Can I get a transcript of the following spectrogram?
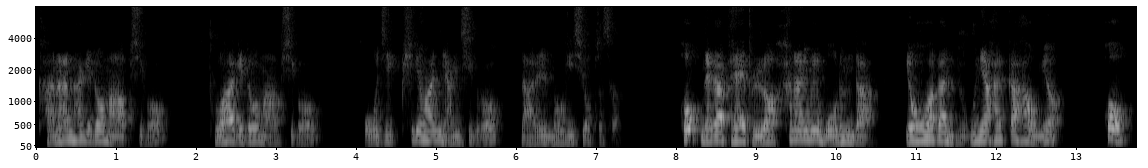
가난하게도 마옵시고 부하게도 마옵시고 오직 필요한 양식으로 나를 먹이시옵소서. 혹 내가 배 불러 하나님을 모른다 여호와가 누구냐 할까 하오며 혹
